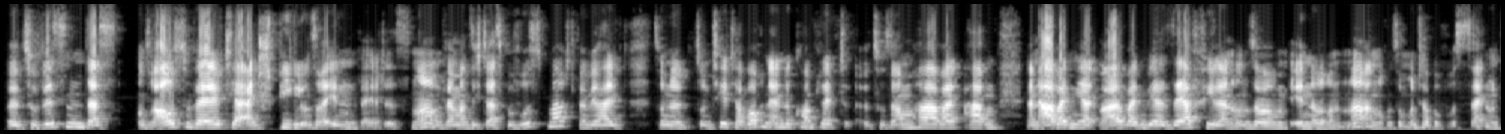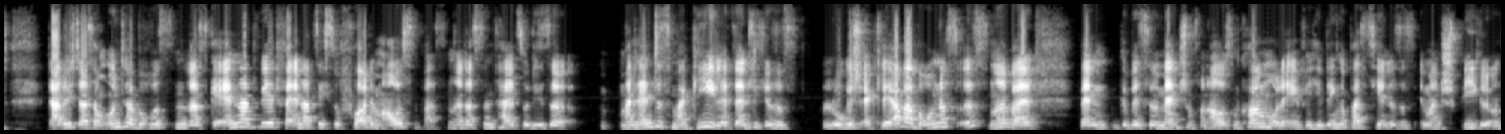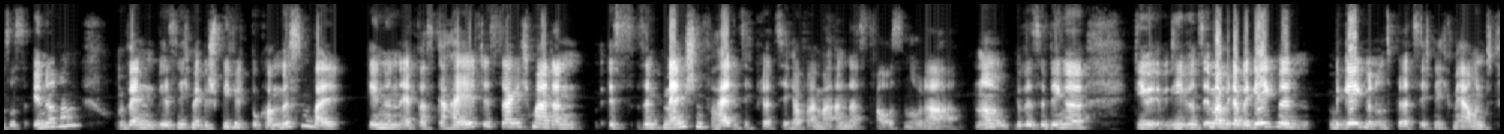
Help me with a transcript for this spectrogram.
äh, zu wissen, dass unsere Außenwelt ja ein Spiegel unserer Innenwelt ist. Ne? Und wenn man sich das bewusst macht, wenn wir halt so, eine, so ein Täter-Wochenende komplett äh, zusammen haben, dann arbeiten, ja, arbeiten wir sehr viel an unserem Inneren, ne? an unserem Unterbewusstsein. Und dadurch, dass am Unterbewussten was geändert wird, verändert sich sofort im Außen was. Ne? Das sind halt so diese, man nennt es Magie. Letztendlich ist es logisch erklärbar, warum das ist, ne? weil wenn gewisse Menschen von außen kommen oder irgendwelche Dinge passieren, ist es immer ein Spiegel unseres Inneren. Und wenn wir es nicht mehr gespiegelt bekommen müssen, weil innen etwas geheilt ist, sage ich mal, dann ist, sind Menschen verhalten sich plötzlich auf einmal anders draußen oder ne, gewisse Dinge, die, die uns immer wieder begegnen, begegnen uns plötzlich nicht mehr. Und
